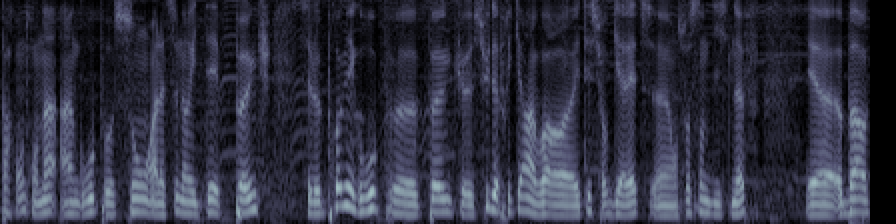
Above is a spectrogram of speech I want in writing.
par contre on a un groupe au son, à la sonorité punk. C'est le premier groupe euh, punk sud-africain à avoir euh, été sur Galette en 79. Et euh, About,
